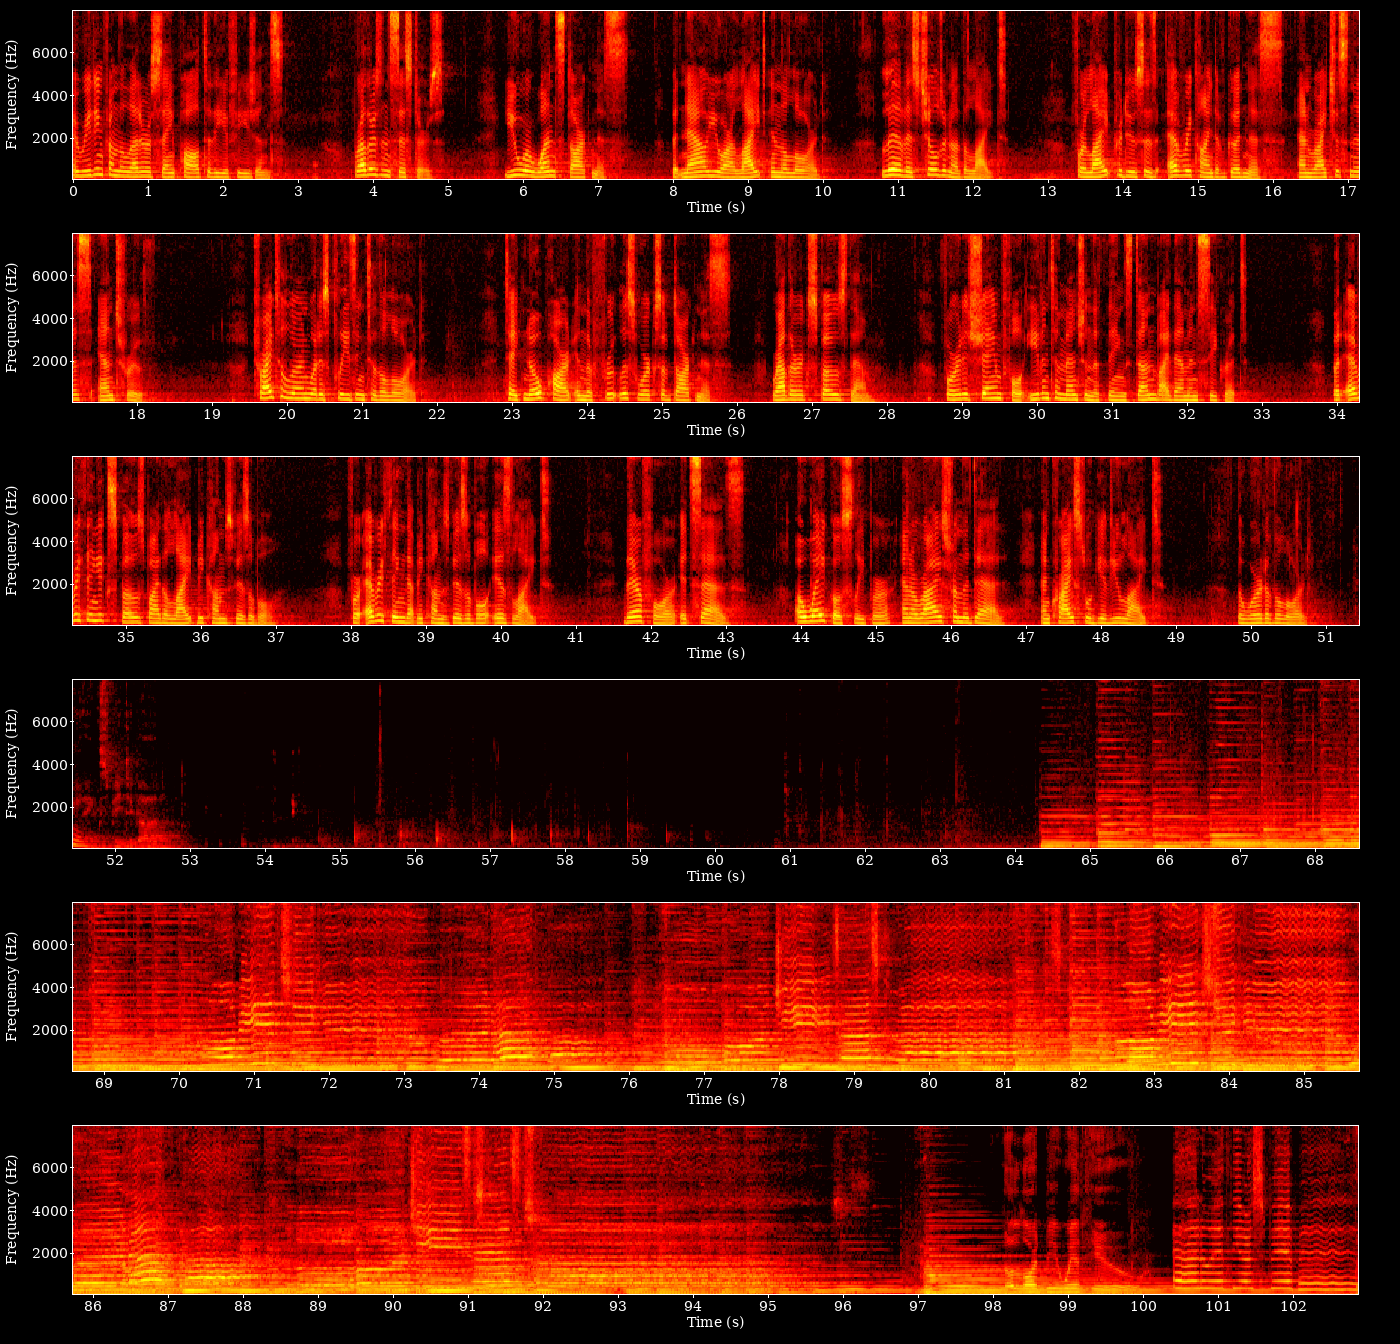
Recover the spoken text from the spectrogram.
A reading from the letter of St. Paul to the Ephesians. Brothers and sisters, you were once darkness, but now you are light in the Lord. Live as children of the light. For light produces every kind of goodness and righteousness and truth. Try to learn what is pleasing to the Lord. Take no part in the fruitless works of darkness, rather, expose them. For it is shameful even to mention the things done by them in secret. But everything exposed by the light becomes visible. For everything that becomes visible is light. Therefore, it says, Awake, O sleeper, and arise from the dead, and Christ will give you light. The word of the Lord.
